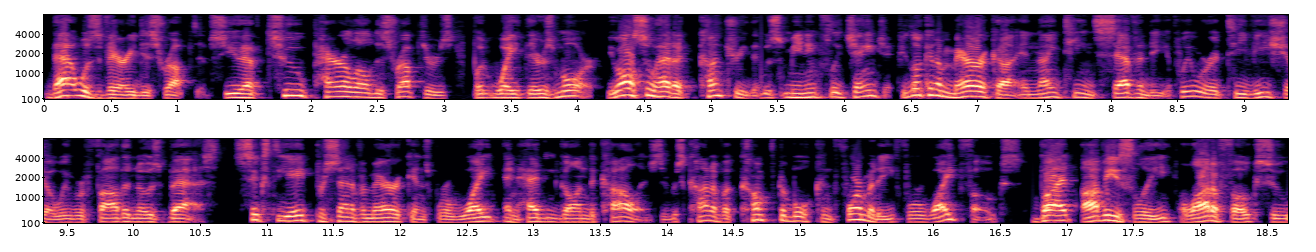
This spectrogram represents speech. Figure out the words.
That was very disruptive. So you have two parallel disruptors, but wait, there's more. You also had a country that was meaningfully changing. If you look at America in 1970, if we were a TV show, we were Father Knows Best. 68% of Americans were white and hadn't gone to college. There was kind of a comfortable conformity for white folks, but obviously a lot of folks who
